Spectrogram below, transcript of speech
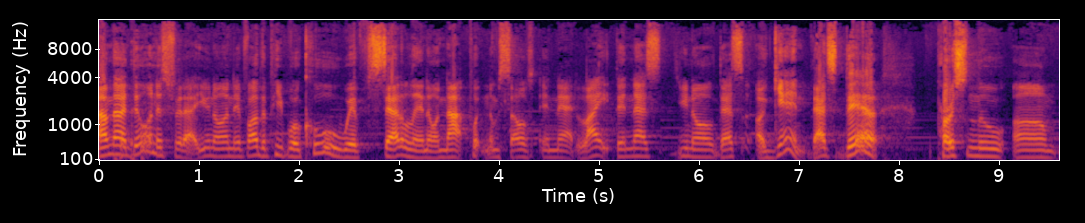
I'm not doing this for that, you know. And if other people are cool with settling or not putting themselves in that light, then that's, you know, that's again, that's their personal um,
